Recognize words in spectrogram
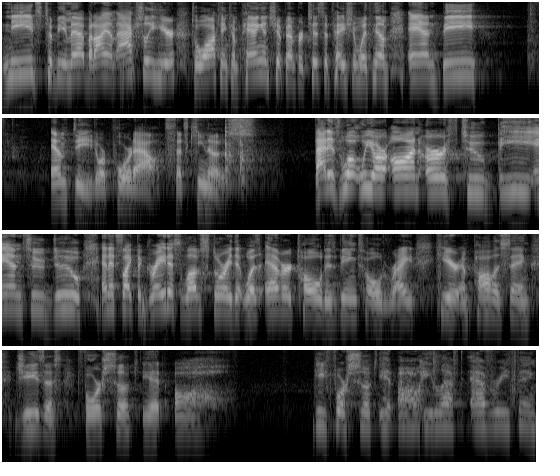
needs to be met, but I am actually here to walk in companionship and participation with Him and be emptied or poured out. That's kenos. That is what we are on earth to be and to do. And it's like the greatest love story that was ever told is being told right here. And Paul is saying, Jesus forsook it all. He forsook it all. He left everything.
